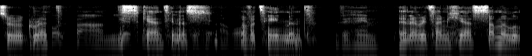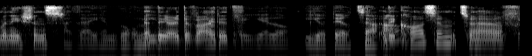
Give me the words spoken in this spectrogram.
to regret the scantiness of attainment, and every time he has some illuminations and they are divided, they cause him to have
